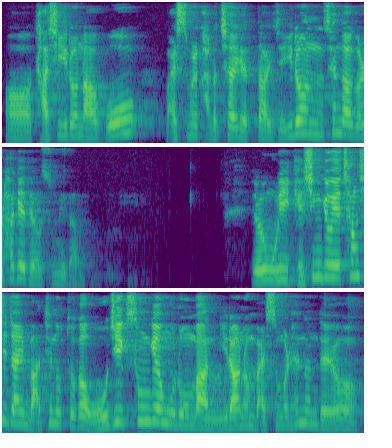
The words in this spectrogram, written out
어, 다시 일어나고 말씀을 가르쳐야겠다. 이제 이런 생각을 하게 되었습니다. 여러분, 우리 개신교의 창시자인 루터가 오직 성경으로만 이라는 말씀을 했는데요.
